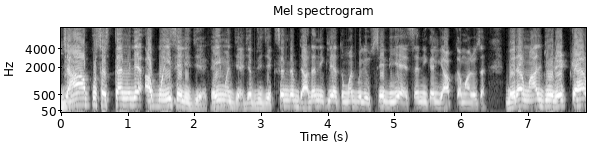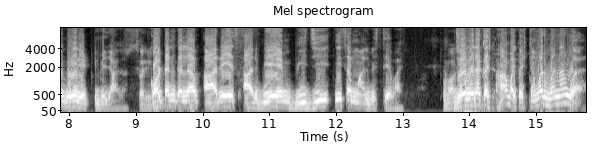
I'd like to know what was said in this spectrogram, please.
जहाँ आपको सस्ता मिले आप वहीं से लीजिए कहीं मत जाए। जब रिजेक्शन जब ज़्यादा निकले तो मत बोलिए उससे लिए ऐसा निकल गया आपका माल होता है मेरा माल जो रेट का है वही रेट पे जाएगा। Cotton club R S RBM BG ये सब माल बेचते है भाई। जो मेरा कस्ट, हाँ। भाई कस्टमर बना हुआ है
